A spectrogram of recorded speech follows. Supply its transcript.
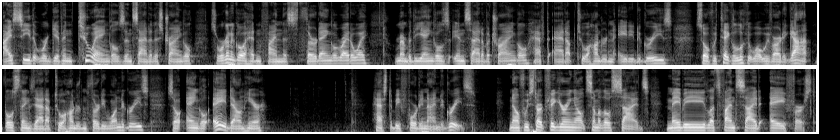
I see that we're given two angles inside of this triangle, so we're going to go ahead and find this third angle right away. Remember, the angles inside of a triangle have to add up to 180 degrees. So if we take a look at what we've already got, those things add up to 131 degrees. So angle A down here has to be 49 degrees. Now if we start figuring out some of those sides, maybe let's find side A first.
